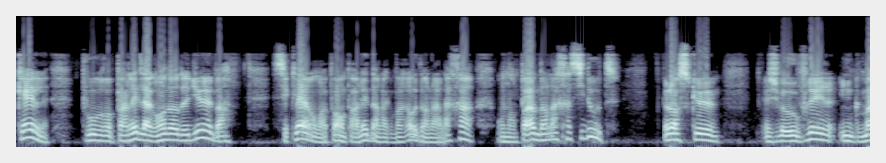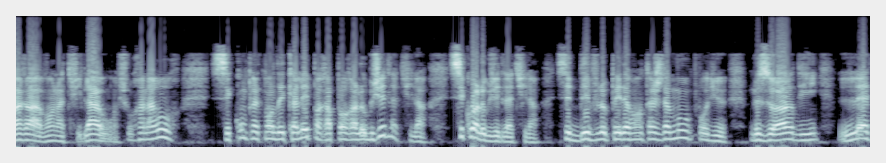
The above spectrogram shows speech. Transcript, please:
Quel Pour parler de la grandeur de Dieu, ben, c'est clair, on va pas en parler dans la Gemara ou dans la Lacha. On en parle dans la Chassidoute. Lorsque je vais ouvrir une Gemara avant la Tfila ou un Shulchan c'est complètement décalé par rapport à l'objet de la Tfila. C'est quoi l'objet de la Tfila? C'est de développer davantage d'amour pour Dieu. Le Zohar dit Let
